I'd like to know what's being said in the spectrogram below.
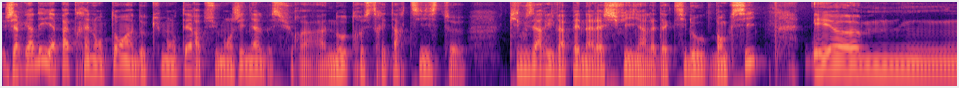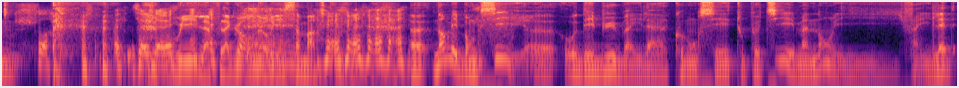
j'ai regardé il y a pas très longtemps un documentaire absolument génial sur un, un autre street artiste euh, qui vous arrive à peine à la cheville, hein, la dactylo Banksy. Et euh... oh, oui, la flagornerie, ça marche toujours. Non, mais Banksy, au début, bah, il a commencé tout petit et maintenant, il, enfin, il aide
